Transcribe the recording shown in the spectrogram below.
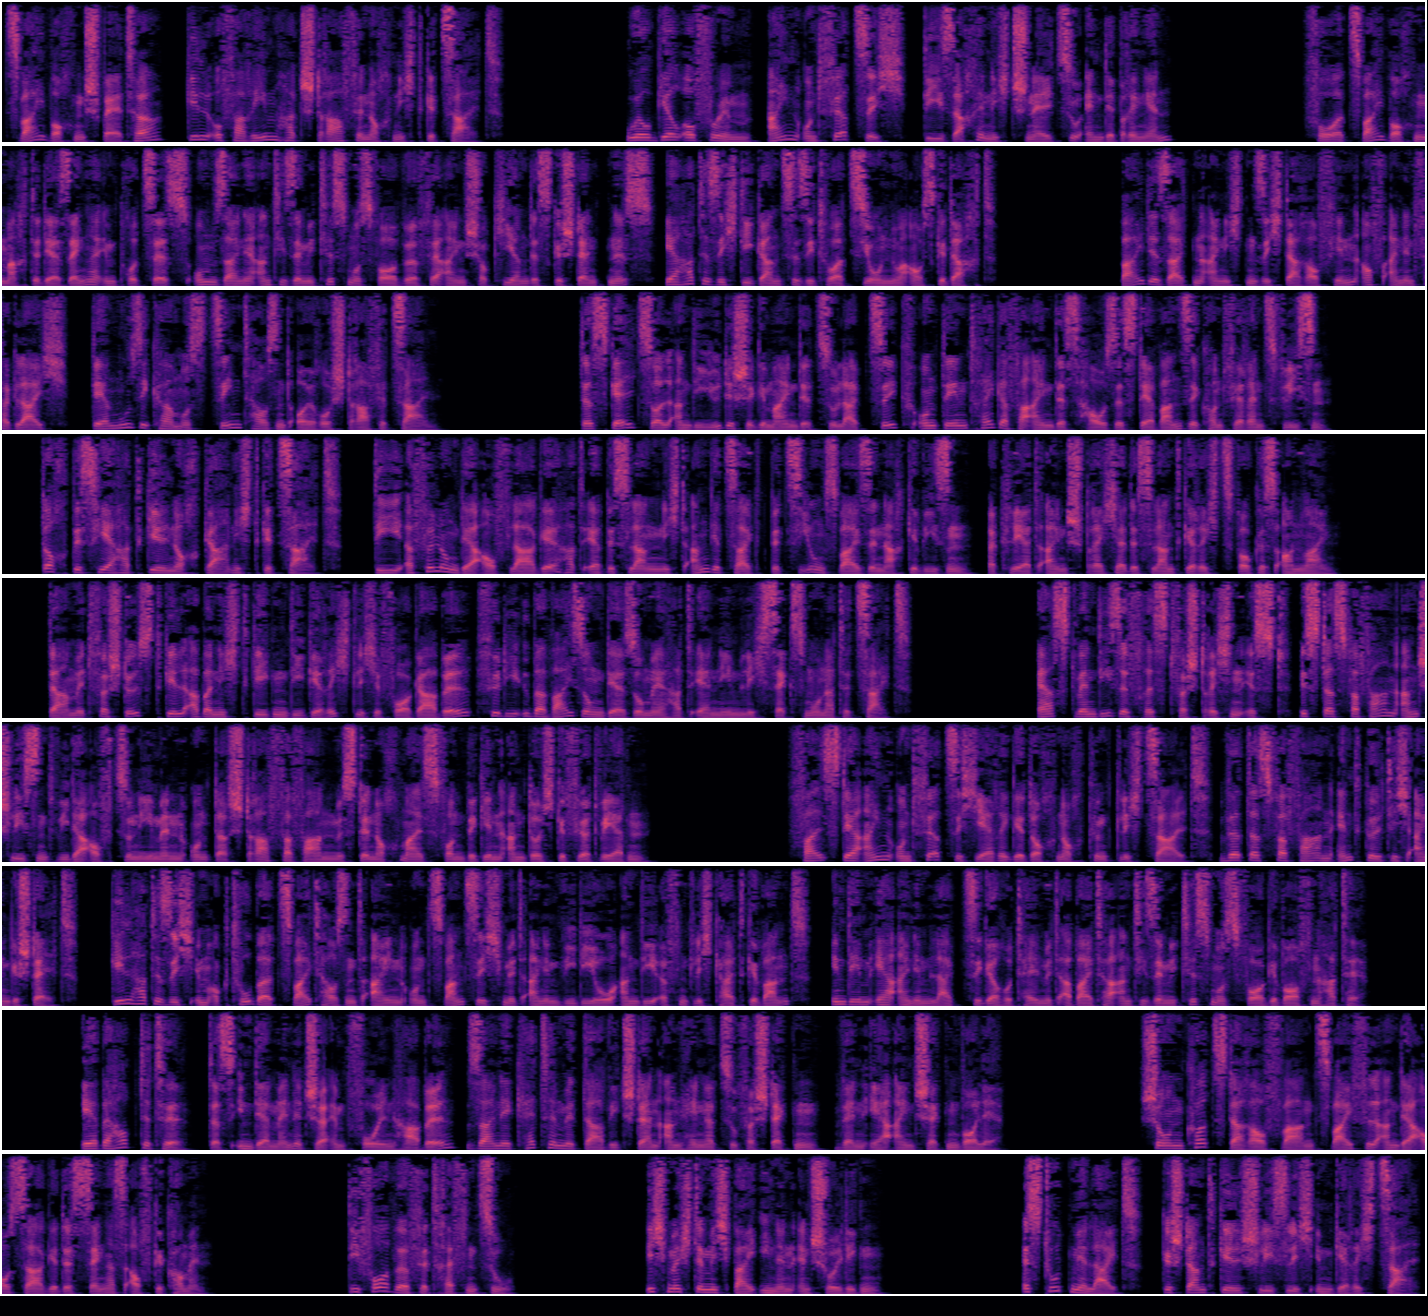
Zwei Wochen später, Gil Ofarim hat Strafe noch nicht gezahlt. Will Gil Ofarim, 41, die Sache nicht schnell zu Ende bringen? Vor zwei Wochen machte der Sänger im Prozess um seine Antisemitismusvorwürfe ein schockierendes Geständnis, er hatte sich die ganze Situation nur ausgedacht. Beide Seiten einigten sich daraufhin auf einen Vergleich, der Musiker muss 10.000 Euro Strafe zahlen. Das Geld soll an die jüdische Gemeinde zu Leipzig und den Trägerverein des Hauses der Wannsee-Konferenz fließen. Doch bisher hat Gil noch gar nicht gezahlt. Die Erfüllung der Auflage hat er bislang nicht angezeigt bzw. nachgewiesen, erklärt ein Sprecher des Landgerichts Focus Online. Damit verstößt Gill aber nicht gegen die gerichtliche Vorgabe, für die Überweisung der Summe hat er nämlich sechs Monate Zeit. Erst wenn diese Frist verstrichen ist, ist das Verfahren anschließend wieder aufzunehmen und das Strafverfahren müsste nochmals von Beginn an durchgeführt werden. Falls der 41-Jährige doch noch pünktlich zahlt, wird das Verfahren endgültig eingestellt. Gill hatte sich im Oktober 2021 mit einem Video an die Öffentlichkeit gewandt, in dem er einem Leipziger Hotelmitarbeiter Antisemitismus vorgeworfen hatte. Er behauptete, dass ihm der Manager empfohlen habe, seine Kette mit Davidstern-Anhänger zu verstecken, wenn er einchecken wolle. Schon kurz darauf waren Zweifel an der Aussage des Sängers aufgekommen. Die Vorwürfe treffen zu. Ich möchte mich bei Ihnen entschuldigen, es tut mir leid, gestand Gil schließlich im Gerichtssaal.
